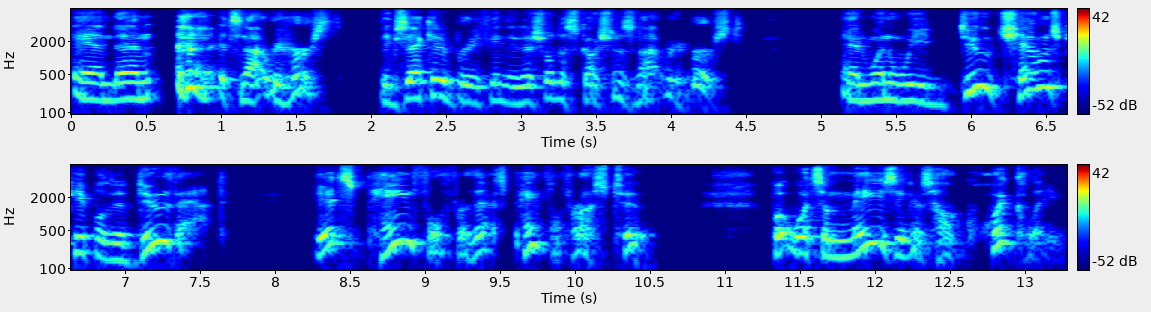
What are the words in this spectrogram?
And then it's not rehearsed. The executive briefing, the initial discussion is not rehearsed. And when we do challenge people to do that, it's painful for them. It's painful for us too. But what's amazing is how quickly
